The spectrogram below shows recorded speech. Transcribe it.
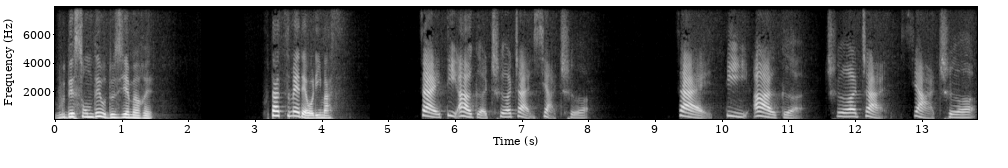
Vous descendez au deuxième arrêt. 二つ目で降ります。在第二个车站下车。在第二个车站下车。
